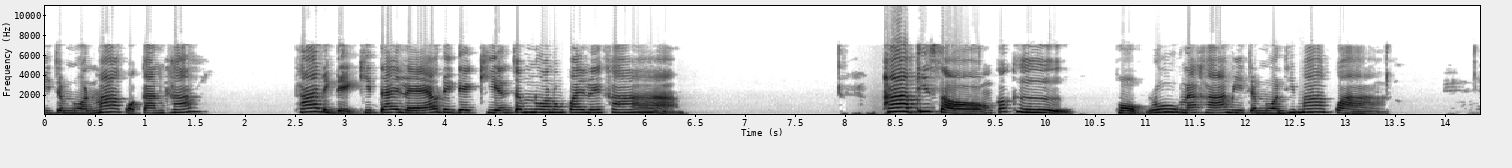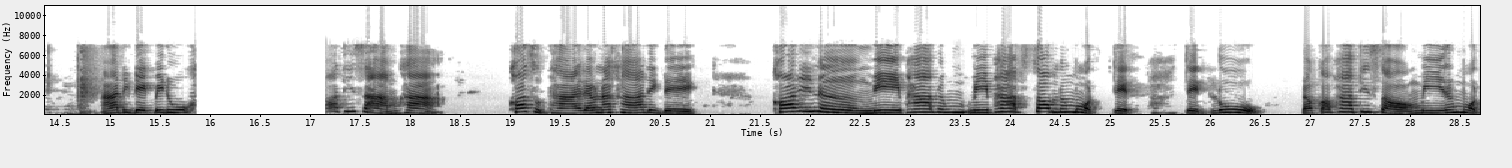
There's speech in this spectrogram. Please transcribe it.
มีจำนวนมากกว่ากันคะ ถ้าเด็กๆคิดได้แล้ว เด็กๆเขียนจำนวนลงไปเลยค่ะ ภาพที่สองก็คือหกลูกนะคะ มีจำนวนที่มากกว่าอ่าเด็กๆไปดูข้อที่สามค่ะ ข้อสุดท้ายแล้วนะคะ เด็กๆ ข้อที่หนึ่งมีภาพทั้งมีภาพส้มทั้งหมดเจ็ดเจ็ดลูก แล้วก็ภาพที่สองมีทั้งหมด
